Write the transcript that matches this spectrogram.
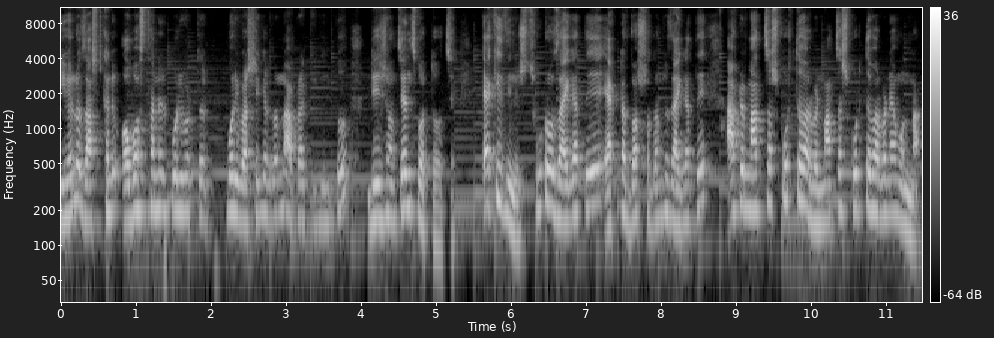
কি হলো? জাস্ট খালি অবস্থানের পরিবর্তন পরিবার্ষিকের জন্য আপনাকে কিন্তু ডিসিশন চেঞ্জ করতে হচ্ছে। একই জিনিস, ছোট জায়গাতে, একটা দশ শতাংশ জায়গাতে আপনি মাছ চাষ করতে পারবেন, মাছ চাষ করতে পারবেন এমন না।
